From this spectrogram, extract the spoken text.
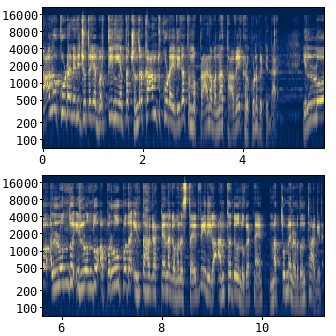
ನಾನು ಕೂಡ ನಿನ್ನ ಜೊತೆಗೆ ಬರ್ತೀನಿ ಅಂತ ಚಂದ್ರಕಾಂತ್ ಕೂಡ ಇದೀಗ ತಮ್ಮ ಪ್ರಾಣವನ್ನು ತಾವೇ ಕಳ್ಕೊಂಡು ಬಿಟ್ಟಿದ್ದಾರೆ. ಎಲ್ಲೋ ಅಲ್ಲೊಂದು ಇಲ್ಲೊಂದು ಅಪರೂಪದ ಇಂತಹ ಘಟನೆಯನ್ನು ಗಮನಿಸ್ತಾ ಇದ್ವಿ. ಇದೀಗ ಅಂಥದ್ದೇ ಒಂದು ಘಟನೆ ಮತ್ತೊಮ್ಮೆ ನಡೆದಂತಾಗಿದೆ.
